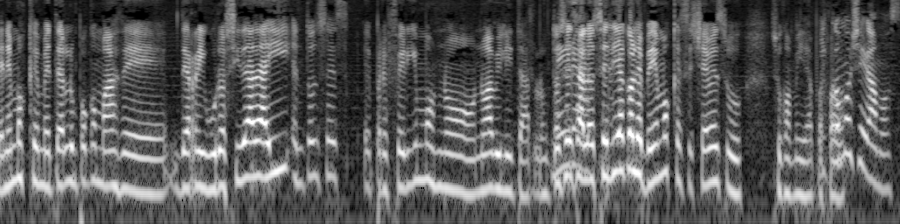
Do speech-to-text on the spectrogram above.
Tenemos que meterle un poco más de, de rigurosidad ahí, entonces eh, preferimos no, no habilitarlo. Entonces Negra. a los celíacos les pedimos que se lleven su, su comida, por ¿Y favor. cómo llegamos?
